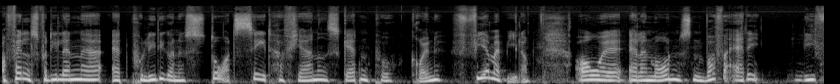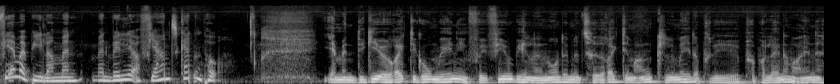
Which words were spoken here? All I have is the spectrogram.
Og fælles for de lande er, at politikerne stort set har fjernet skatten på grønne firmabiler. Og øh, Allan Mortensen, hvorfor er det lige firmabiler, man, man vælger at fjerne skatten på? Jamen, det giver jo rigtig god mening, for i firmabilerne er nogle af dem, der træder rigtig mange kilometer på, de, på, på landevejene,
